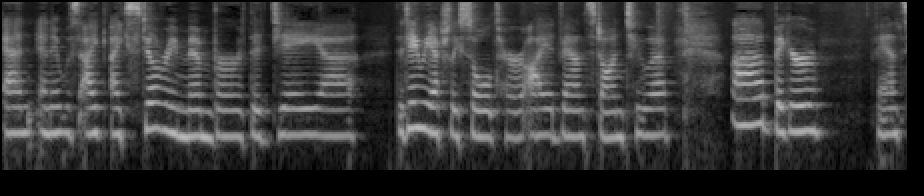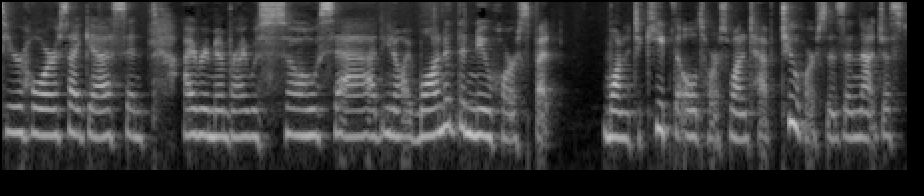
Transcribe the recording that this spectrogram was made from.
and and it was I, I still remember the day uh, the day we actually sold her i advanced on to a, a bigger fancier horse, I guess. And I remember I was so sad. You know, I wanted the new horse, but wanted to keep the old horse, wanted to have two horses, and that just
